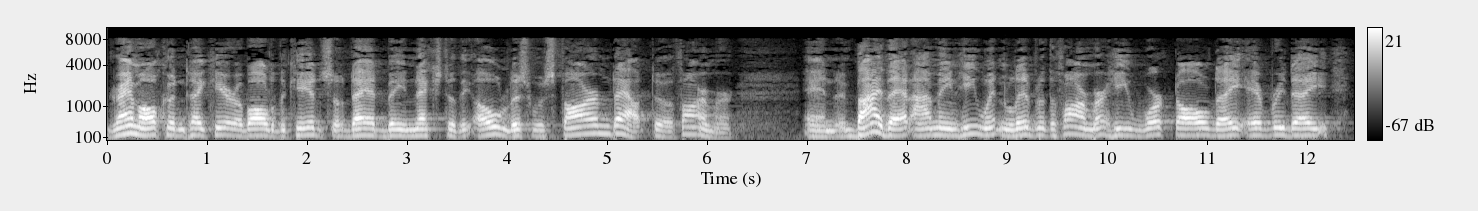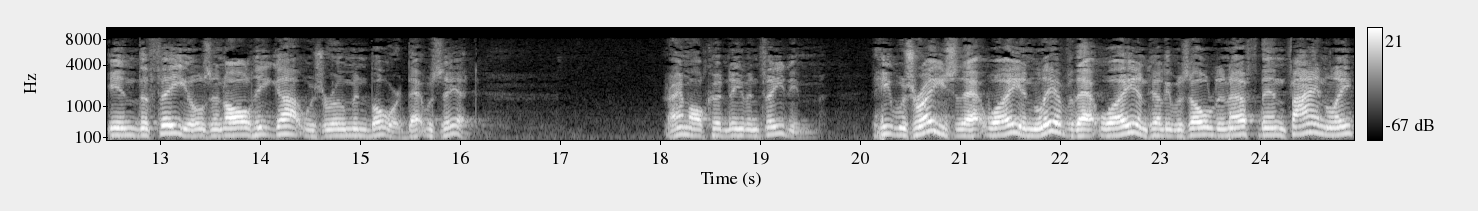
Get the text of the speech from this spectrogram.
Grandma couldn't take care of all of the kids, so dad, being next to the oldest, was farmed out to a farmer. And by that, I mean he went and lived with the farmer. He worked all day, every day in the fields, and all he got was room and board. That was it. Grandma couldn't even feed him. He was raised that way and lived that way until he was old enough then finally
